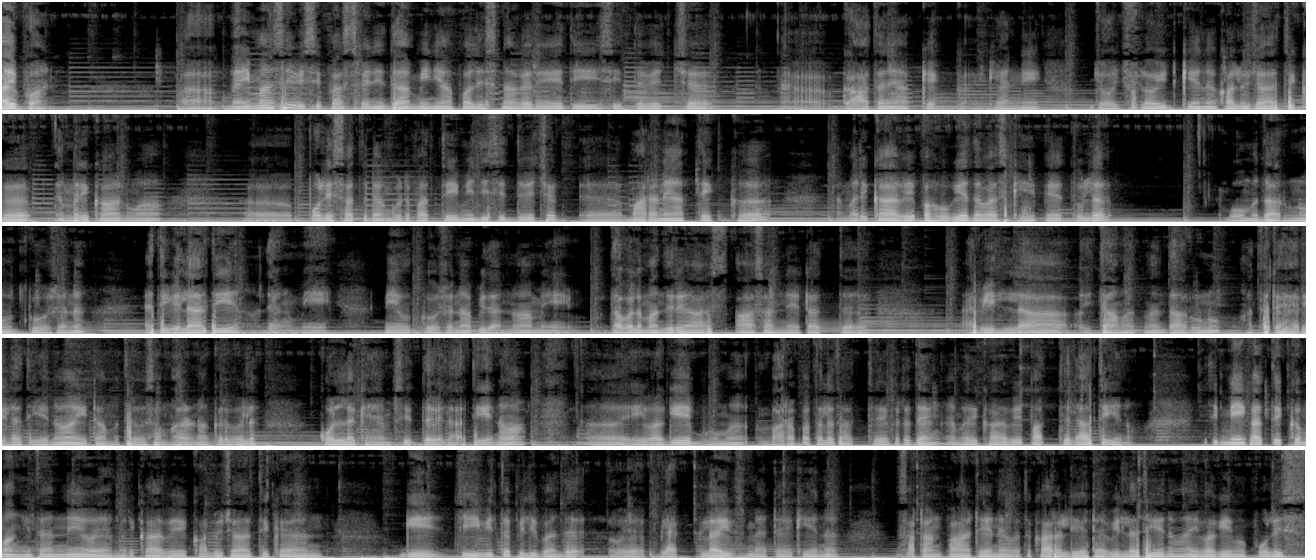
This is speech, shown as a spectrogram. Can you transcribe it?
අයිබන්. මැයි මාසේ විසි පස්වනිද මිනිියපොලිස් නගරයේදී සිද්ධ වෙච්ච ඝාතනයක් එක් කියන්නේ ජෝජ් ෆ්ලොයිඩ් කියන කළු ජාතික ඇමරිකානුවා පොලිස් අතඩංගුට පත්වීමේ දිසිද්ධ වෙච්ච මරණයක්ත් එක්ක ඇමරිකාවේ පහුගේ දවස් කිහිපය තුළ බෝම දරුණු උද්ඝෝෂණ ඇති වෙලා තියෙන දැන් මේ මේ උද්ඝෝෂණ අපි දන්නවා මේ දවල මන්දිර ආසන්නයටත් ඇවිල්ලා ඉතාමත්ම දරුණු අතට හැරිලා තියෙනවා. ඊට අමතරව සමහරණ කරවල කොල්ල කෑම් සිද්ධ වෙලා තියෙනවා. ඒ වගේ බොහොම බරපතල තත්ත්වයකට දැන් ඇමරිකාවේ පත් වෙලා තියෙනවා. ඉති මේකත් එක්ක මංහිතන්නේ ඔය ඇමරිකාවේ කළු ජාතිකයන්ගේ ජීවිත පිළිබඳ ඔය බ්ලක් ලයිස් මැට කියන සටන් පාටය නැවත කරලියට ඇවිල්ල තියෙනවා. ඒ වගේම පොලිස්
